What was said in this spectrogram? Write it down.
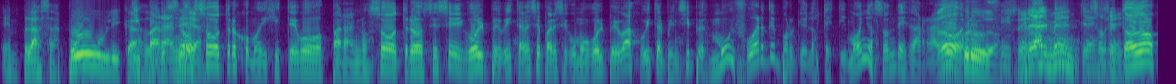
en plazas públicas. Y para sea. nosotros, como dijiste vos, para nosotros, ese golpe, ¿viste? A veces parece como golpe bajo, ¿viste? Al principio es muy fuerte porque los testimonios son desgarradores. Son crudos, Sí. Realmente, sobre Sí. todo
